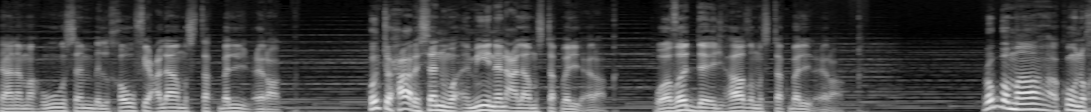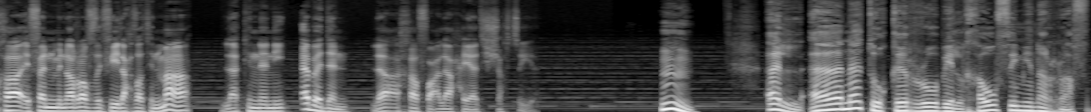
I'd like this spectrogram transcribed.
كان مهووسا بالخوف على مستقبل العراق. كنت حارسا وأمينا على مستقبل العراق وضد إجهاض مستقبل العراق. ربما أكون خائفا من الرفض في لحظة ما لكنني أبدا لا أخاف على حياتي الشخصية. الآن تقر بالخوف من الرفض.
